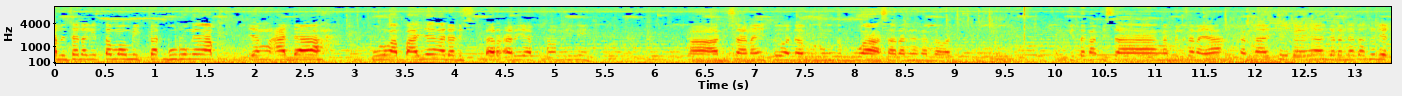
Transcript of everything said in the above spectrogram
Rencana kita mau mikat burung yang, yang ada Burung apa aja yang ada di sekitar area pesawat ini. Ah, Di sana itu ada burung terbuah sarangnya kawan-kawan. Tapi kita nggak bisa ngambil sana ya Karena itu kayaknya jalannya agak sulit.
